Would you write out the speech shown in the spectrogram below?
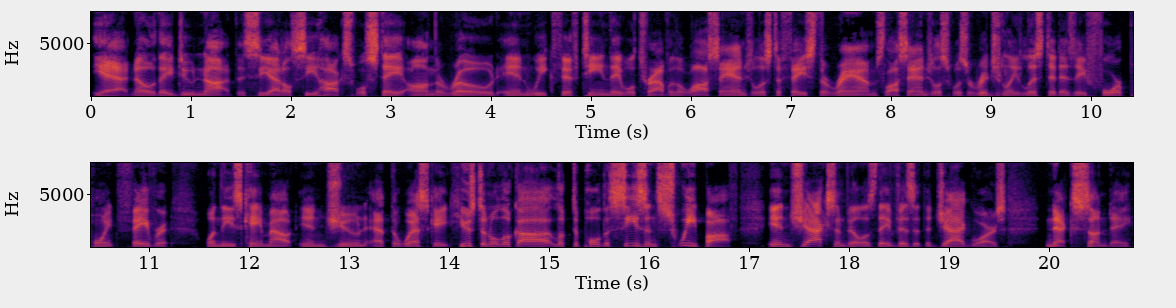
Yeah, no, they do not. The Seattle Seahawks will stay on the road in week 15. They will travel to Los Angeles to face the Rams. Los Angeles was originally listed as a four point favorite when these came out in June at the Westgate. Houston will look uh, look to pull the season sweep off in Jacksonville as they visit the Jaguars next Sunday.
